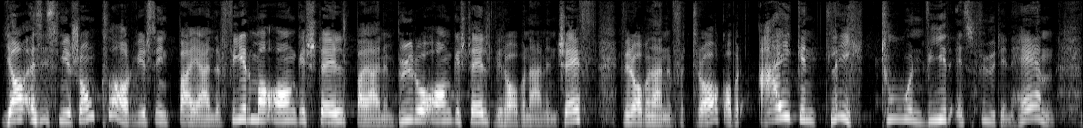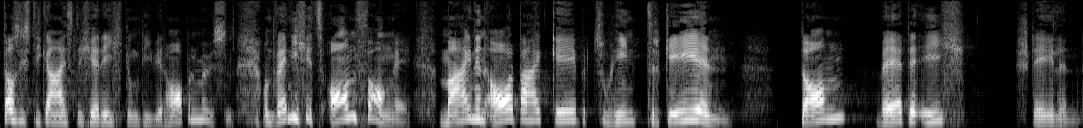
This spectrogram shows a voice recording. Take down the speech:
Ja, es ist mir schon klar, wir sind bei einer Firma angestellt, bei einem Büro angestellt, wir haben einen Chef, wir haben einen Vertrag, aber eigentlich tun wir es für den Herrn. Das ist die geistliche Richtung, die wir haben müssen. Und wenn ich jetzt anfange, meinen Arbeitgeber zu hintergehen, dann werde ich stehlen.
